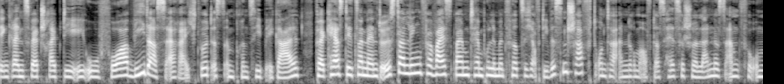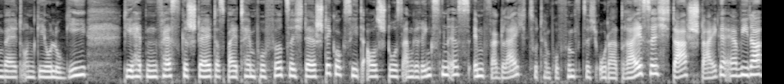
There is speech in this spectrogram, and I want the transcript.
Den Grenzwert schreibt die EU vor. Wie das erreicht wird, ist im Prinzip egal. Verkehrsdezernent Österling verweist beim Tempolimit 40 auf die Wissenschaft, unter anderem auf das Hessische Landesamt für Umwelt und Geologie. Die hätten festgestellt, dass bei Tempo 40 der Stickoxidausstoß am geringsten ist im Vergleich zu Tempo 50 oder 30. Da steige er wieder.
